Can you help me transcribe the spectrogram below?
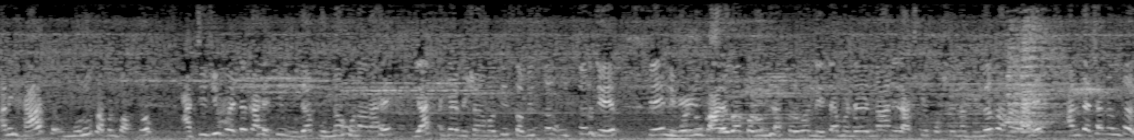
आणि ह्याच म्हणूनच आपण पाहतो आजची जी बैठक आहे ती उद्या पुन्हा होणार आहे. या सगळ्या विषयांवरती सविस्तर उत्तर जे ते निवडणूक आयोगाकडून या सर्व नेत्या मंडळींना आणि राजकीय पक्षांना दिलं जाणार आहे. आणि त्याच्यानंतर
